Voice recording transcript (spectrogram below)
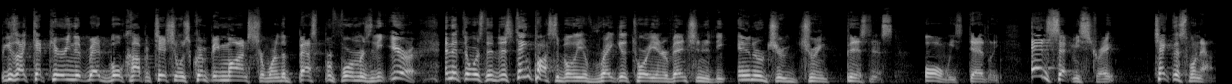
because I kept hearing that Red Bull competition was crimping Monster, one of the best performers of the era, and that there was the distinct possibility of regulatory intervention in the energy drink business. Always deadly. Ed set me straight. Check this one out.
